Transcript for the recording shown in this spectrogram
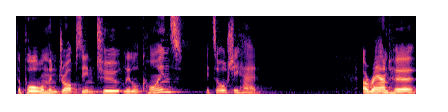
The poor woman drops in two little coins. It's all she had. Around her,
